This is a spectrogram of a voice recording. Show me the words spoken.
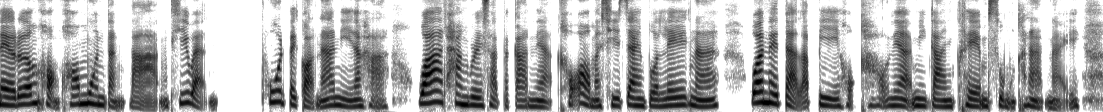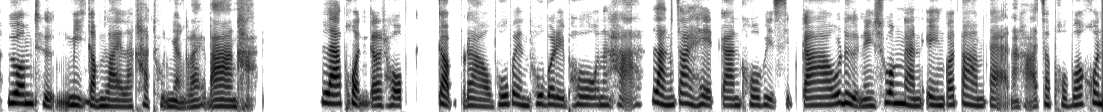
ในเรื่องของข้อมูลต่างๆ ที่แหวนพูดไปก่อนหน้านี้นะคะ ว่าทางบริษัทประกันเนี่ยเขาออกมาชี้แจงตัวเลขนะ ว่าในแต่ละปีของเขาเนี่ยมีการเคลมสูงขนาดไหน รวมถึงมีกำไรและขาดทุนอย่างไรบ้างค่ะ และผลกระทบ กับเราผู้เป็นผู้บริโภคนะคะ หลังจากเหตุการณ์โควิด -19 หรือในช่วงนั้นเองก็ตามแต่นะคะ จะพบว่าคน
